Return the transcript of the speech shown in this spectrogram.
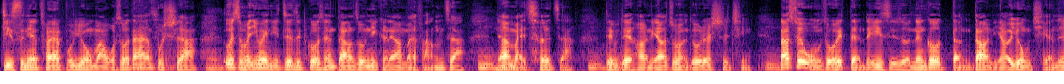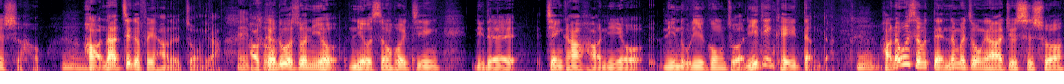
几十年从来不用吗？”我说：“当然不是啊。为什么？因为你这个过程当中，你可能要买房子啊，你要买车子啊，对不对？哈，你要做很多的事情。那所以我们所谓等的意思是说，能够等到你要用钱的时候。好，那这个非常的重要。好，可如果说你有你有生活金，你的。健康好，你有你努力工作，你一定可以等的。嗯，好，那为什么等那么重要？就是说，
